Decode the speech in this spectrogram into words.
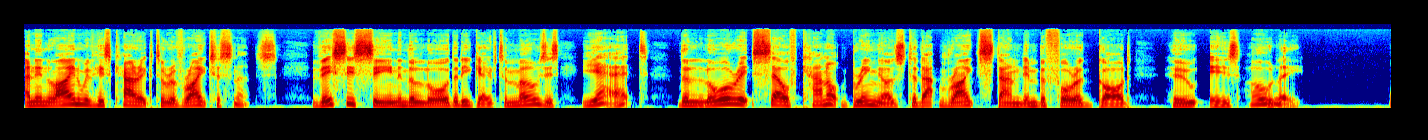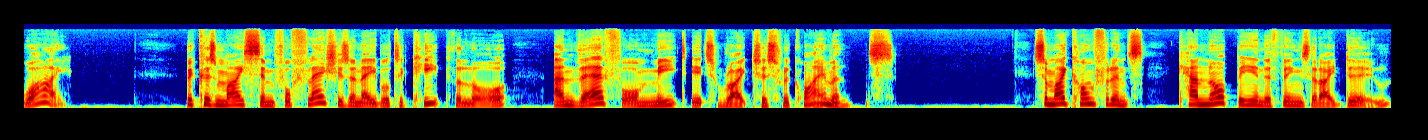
and in line with his character of righteousness. This is seen in the law that he gave to Moses. Yet, the law itself cannot bring us to that right standing before a God who is holy. Why? Because my sinful flesh is unable to keep the law and therefore meet its righteous requirements. So my confidence cannot be in the things that I do,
